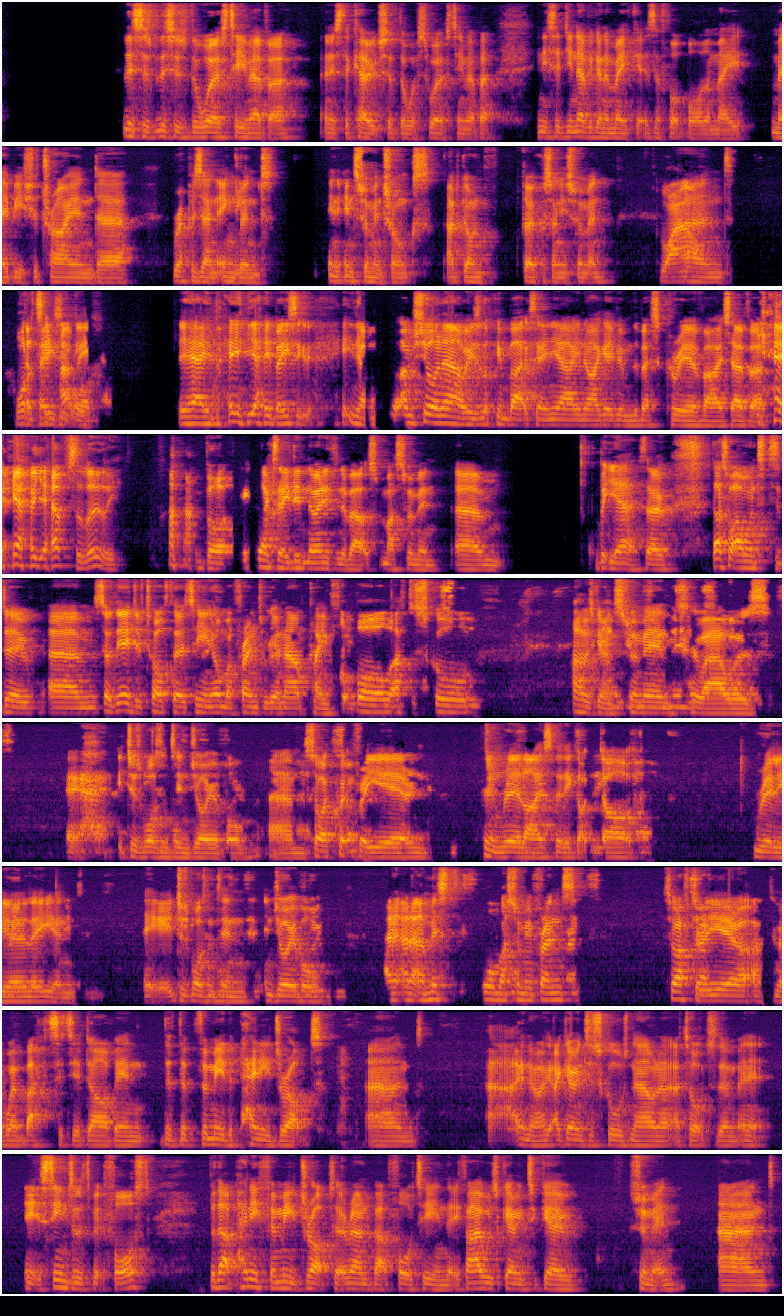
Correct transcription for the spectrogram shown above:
this is this is the worst team ever, and it's the coach of the worst worst team ever. And he said, "You're never going to make it as a footballer, mate. Maybe you should try and uh, represent England in, in, swimming trunks. I'd go and focus on your swimming." Wow! And what a tip Yeah, yeah. Basically, you know, I'm sure now he's looking back saying, "Yeah, you know, I gave him the best career advice ever." yeah, yeah, yeah absolutely. but like I say, he didn't know anything about my swimming. Um, but yeah, so that's what I wanted to do. Um, so at the age of 12, 13, all my friends were going out playing football after school. I was going swimming two hours. It, it just wasn't enjoyable. Um, so I quit for a year and soon realised that it got dark really early and it, it just wasn't in, enjoyable. And, and, I missed all my swimming friends. So after a year, I kind of went back to City of Derby and the, the, for me, the penny dropped. And I, you know, I, I, go into schools now and I, I, talk to them, and it it seems a little bit forced. But that penny for me dropped at around about fourteen. That if I was going to go swimming and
